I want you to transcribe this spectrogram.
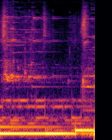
うん。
